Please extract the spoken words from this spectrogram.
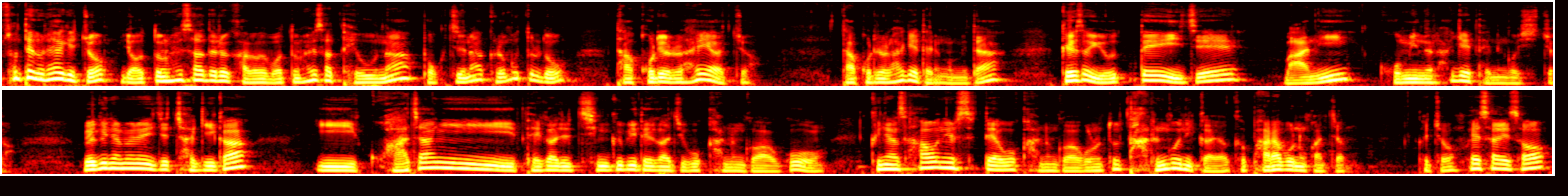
선택을 해야겠죠. 어떤 회사들을 가면 어떤 회사 대우나 복지나 그런 것들도 다 고려를 해야겠죠. 다 고려를 하게 되는 겁니다 그래서 요때 이제 많이 고민을 하게 되는 것이죠. 왜 그러냐면 이제 자기가 이 과장이 돼가지고 진급이 돼가지고 가는 거하고 그냥 사원이었을 때하고 가는 거하고는 또 다른 거니까요. 그 바라보는 관점. 그죠 회사에서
